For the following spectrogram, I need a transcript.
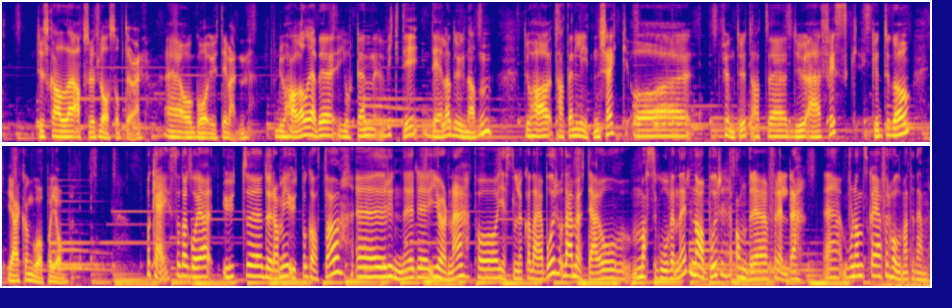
du skal eh, absolutt låse opp døren eh, og gå ut i verden. Du har allerede gjort en viktig del av dugnaden. Du har tatt en liten sjekk og funnet ut at eh, du er frisk, good to go, jeg kan gå på jobb. Ok, så da går jeg ut eh, døra mi, ut på gata, eh, runder hjørnet på Gjessenløkka der jeg bor, og der møter jeg jo masse gode venner, naboer, andre foreldre. Hvordan skal jeg forholde meg til dem?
